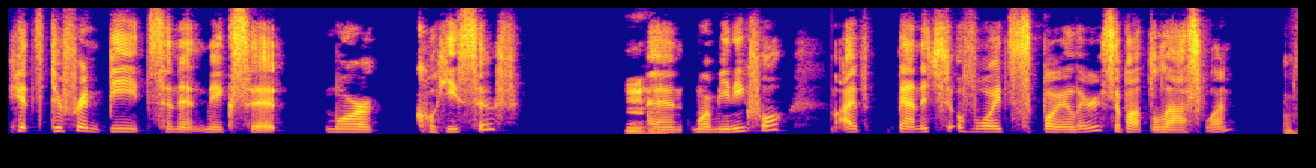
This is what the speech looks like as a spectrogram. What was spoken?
hits different beats and it makes it more cohesive Mhm. and more meaningful. I've managed to avoid spoilers about the last one.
